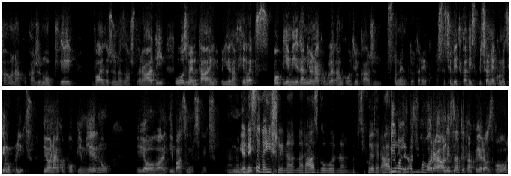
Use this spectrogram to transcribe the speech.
pa onako kažem, ok, valjda žena zna što radi. Uzmem taj jedan Helex, popijem jedan i onako gledam kod kažem što meni to treba. Što će biti kad ispričam nekome cijelu priču. I onako popijem jednu, i, ovaj, i bacim u smeće. Mhm. Niste naišli na, na razgovor, na, na psihoterapiju? Bilo je razgovora, ali znate kako je razgovor?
